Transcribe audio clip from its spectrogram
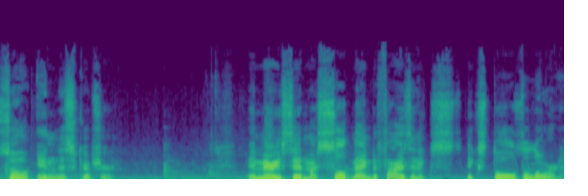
So in this scripture, and Mary said, My soul magnifies and ex- extols the Lord.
